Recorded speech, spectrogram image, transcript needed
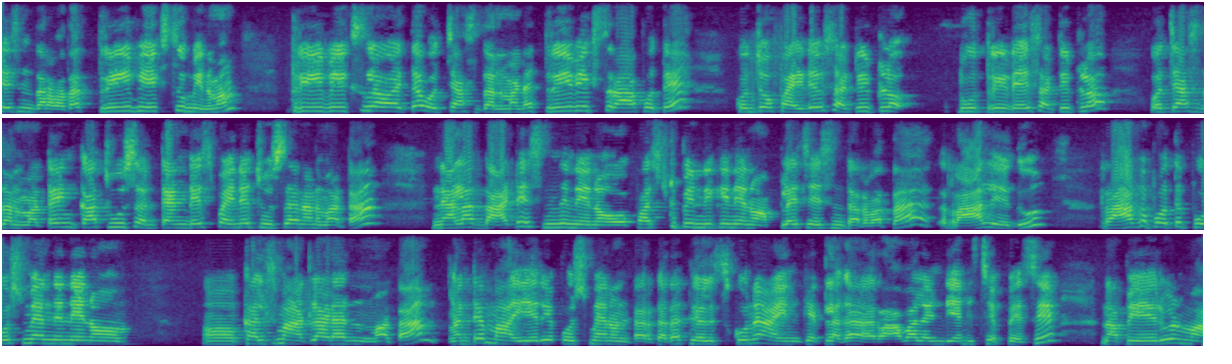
చేసిన తర్వాత త్రీ వీక్స్ మినిమం త్రీ వీక్స్లో అయితే వచ్చేస్తుంది అనమాట త్రీ వీక్స్ రాకపోతే కొంచెం ఫైవ్ డేస్ అటు ఇట్లో టూ త్రీ డేస్ అటు ఇట్లో వచ్చేస్తుంది అనమాట ఇంకా చూసాను టెన్ డేస్ పైనే చూసాను అనమాట నెల దాటేసింది నేను. ఫస్ట్ పిన్నికి నేను అప్లై చేసిన తర్వాత రాలేదు. రాకపోతే పోస్ట్ మ్యాన్ నేను కలిసి మాట్లాడారనమాట అంటే మా ఏరియా పోస్ట్ మ్యాన్ ఉంటారు కదా తెలుసుకుని ఆయనకి ఎట్లాగా రావాలండి అని చెప్పేసి నా పేరు మా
